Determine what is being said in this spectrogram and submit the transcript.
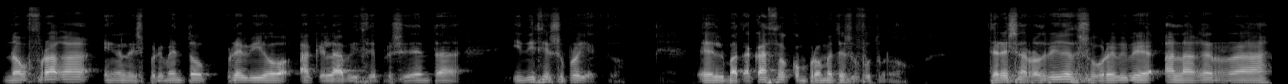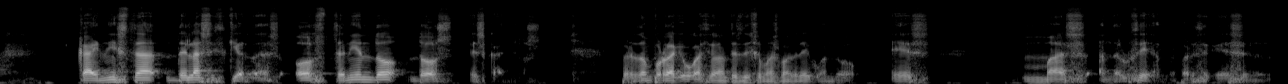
naufraga en el experimento previo a que la vicepresidenta inicie su proyecto. El batacazo compromete su futuro. Teresa Rodríguez sobrevive a la guerra cainista de las izquierdas, obteniendo dos escaños. Perdón por la equivocación, antes dije más Madrid cuando es más Andalucía, me parece que es el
